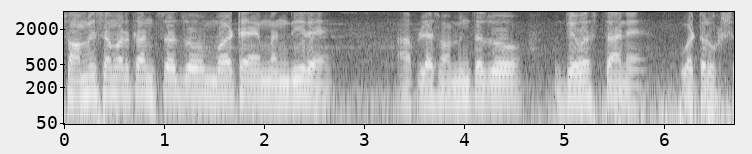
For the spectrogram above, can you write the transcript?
स्वामी समर्थांचा जो मठ आहे मंदिर आहे आपल्या स्वामींचा जो देवस्थान आहे वटवृक्ष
